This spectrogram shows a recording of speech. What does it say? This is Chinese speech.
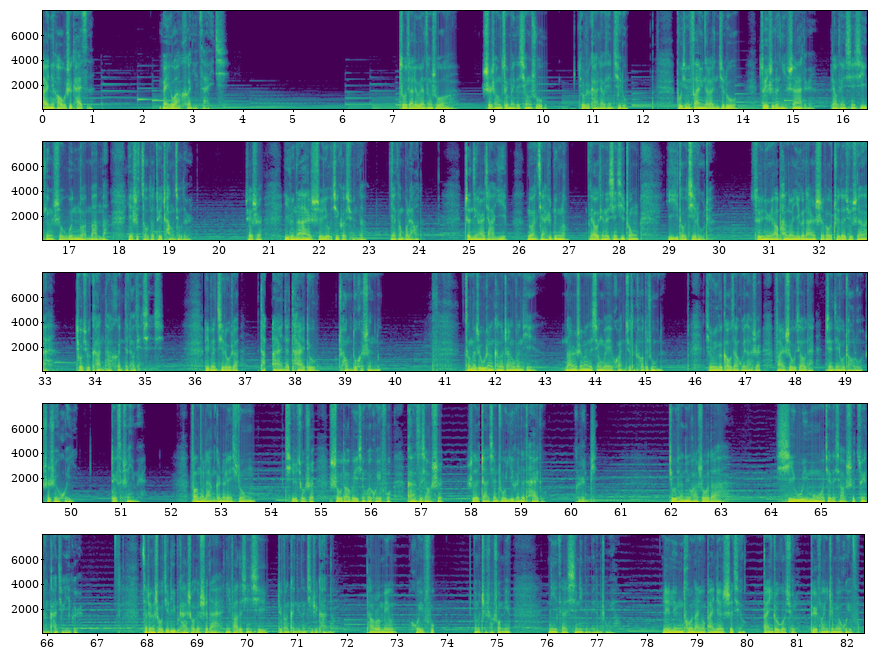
嗨，你好，我是凯子。每晚和你在一起。作家留言曾说：“世上最美的情书，就是看聊天记录。不信翻阅的聊天记录，最值得你深爱的人，聊天信息一定是温暖满满，也是走得最长久的人。确实，一个人的爱是有迹可循的，掩藏不了的。真情还是假意，暖心还是冰冷，聊天的信息中。”一一都记录着，所以女要判断一个男人是否值得去深爱，就去看他和你的聊天信息，里面记录着他爱你的态度、程度和深度。曾在知乎上看到这样一个问题：男人什么样的行为会你觉得靠得住呢？其中一个高赞回答是：凡事有交代，件件有着落，事事有回音。对此深以为然。放到两个人的联系中，其实就是收到微信会回复，看似小事。是在展现出一个人的态度和人品。就像那句话说的：“细微末节的小事最能看清一个人。”在这个手机离不开手的时代，你发的信息，对方肯定能及时看到。倘若没有回复，那么至少说明你在心里面没那么重要。林玲托男友办一件事情，但一周过去了，对方一直没有回复。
